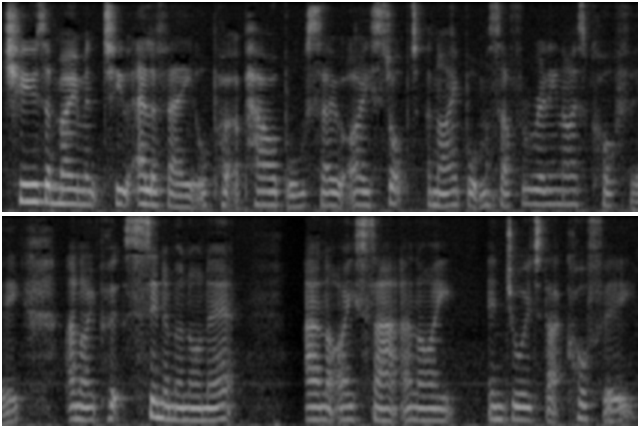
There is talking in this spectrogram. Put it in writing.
choose a moment to elevate or put a power ball. So I stopped and I bought myself a really nice coffee, and I put cinnamon on it, and I sat and I enjoyed that coffee.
